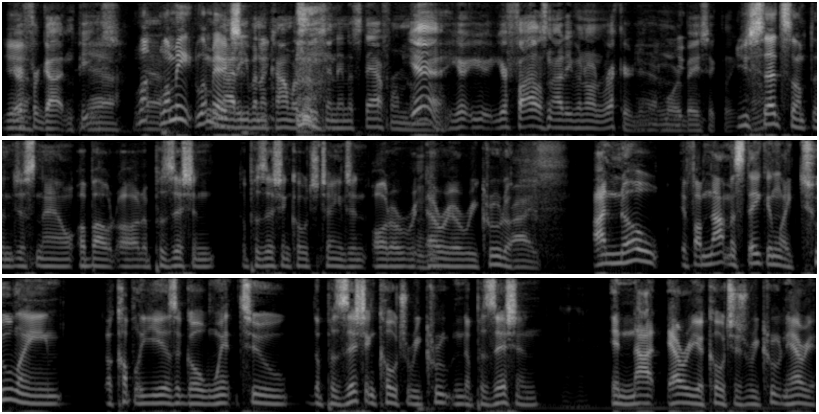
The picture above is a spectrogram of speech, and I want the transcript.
you're a forgotten piece. yeah. Let, yeah. let me let me not ask you, even a conversation in the staff room. Yeah, your, your your file's not even on record anymore. Basically, You said something just now about uh, the position, the position coach changing or the re- mm-hmm. area recruiter. Right. I know, if I'm not mistaken, like Tulane a couple of years ago went to the position coach recruiting the position mm-hmm. and not area coaches recruiting area.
